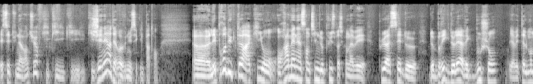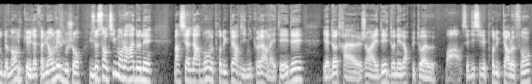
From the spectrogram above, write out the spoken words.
Et c'est une aventure qui, qui, qui génère des revenus, c'est qui le patron. Euh, les producteurs à qui on, ramène un centime de plus parce qu'on n'avait plus assez de, briques de lait avec bouchon, il y avait tellement de demandes qu'il a fallu enlever le bouchon. Mm. Ce centime, on leur a donné. Martial Darbon, le producteur, dit Nicolas, on a été aidés. Il y a d'autres euh, gens à aider, donnez-leur plutôt à eux. Bon, on s'est dit si les producteurs le font,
